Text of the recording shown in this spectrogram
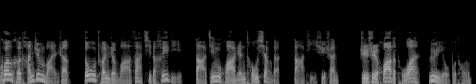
宽和谭军晚上都穿着瓦萨奇的黑底大金花人头像的大 T 恤衫，只是花的图案略有不同。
